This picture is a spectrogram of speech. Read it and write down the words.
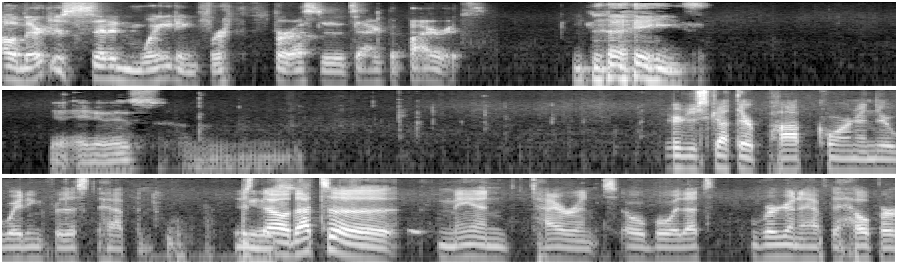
Oh, they're just sitting waiting for for us to attack the pirates. Nice. Yeah. Anyways. um, They're just got their popcorn and they're waiting for this to happen. Is- Yes. Oh, that's a manned tyrant. Oh boy, that's we're gonna have to help our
